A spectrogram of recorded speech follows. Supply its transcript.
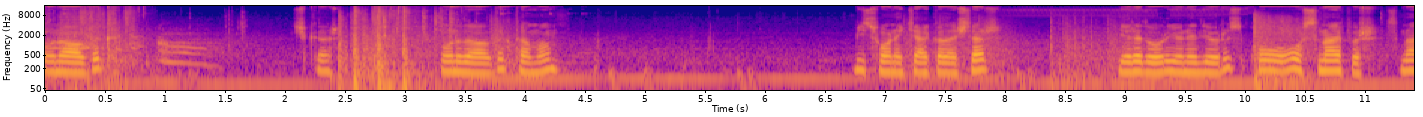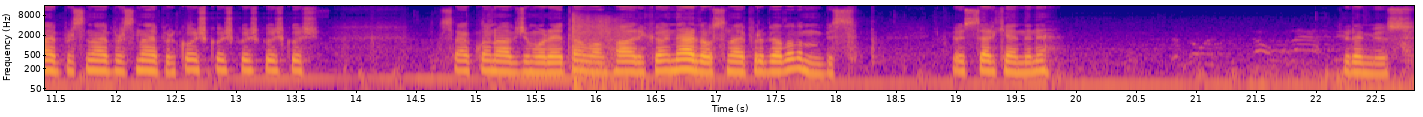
Onu aldık. Çıkar. Onu da aldık. Tamam. Bir sonraki arkadaşlar yere doğru yöneliyoruz. Oo, sniper. Sniper, sniper, sniper. Koş, koş, koş, koş, koş. Saklan abicim oraya. Tamam, harika. Nerede o sniper'ı bir alalım mı biz? Göster kendini. Göremiyoruz.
